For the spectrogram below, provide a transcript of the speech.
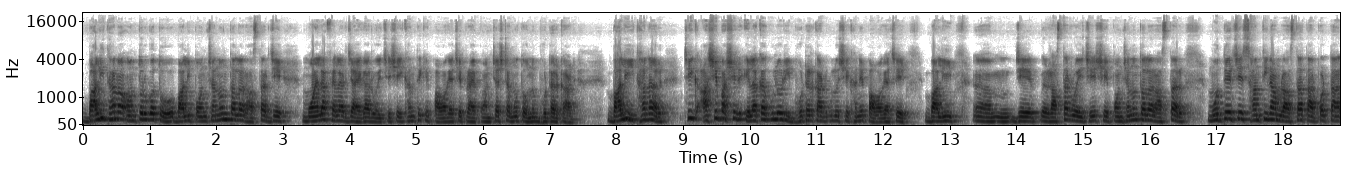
বালি থানা অন্তর্গত বালি পঞ্চাননতলা রাস্তার যে ময়লা ফেলার জায়গা রয়েছে, সেইখান থেকে পাওয়া গেছে প্রায় পঞ্চাশটা মতন ভোটার কার্ড। বালি থানার ঠিক আশেপাশের এলাকাগুলোরই ভোটার কার্ডগুলো সেখানে পাওয়া গেছে। বালি যে রাস্তা রয়েছে, সে পঞ্চাননতলা রাস্তার মধ্যের যে শান্তিরাম রাস্তা, তারপর তার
